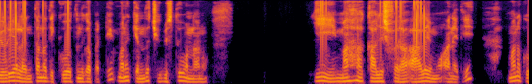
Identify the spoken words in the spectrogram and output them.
వీడియో లెంత్ అన్నది ఎక్కువ అవుతుంది కాబట్టి మనం కింద చూపిస్తూ ఉన్నాను. ఈ మహాకాళేశ్వర ఆలయము అనేది మనకు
